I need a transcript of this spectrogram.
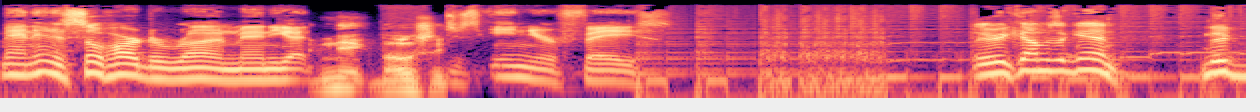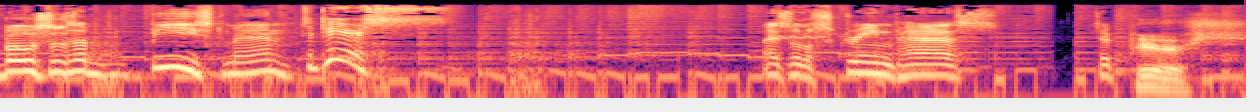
Man, it is so hard to run, man. You got just in your face. There he comes again. Nick He's Bosa's a beast, man. To Pierce. Nice little screen pass to Pierce.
